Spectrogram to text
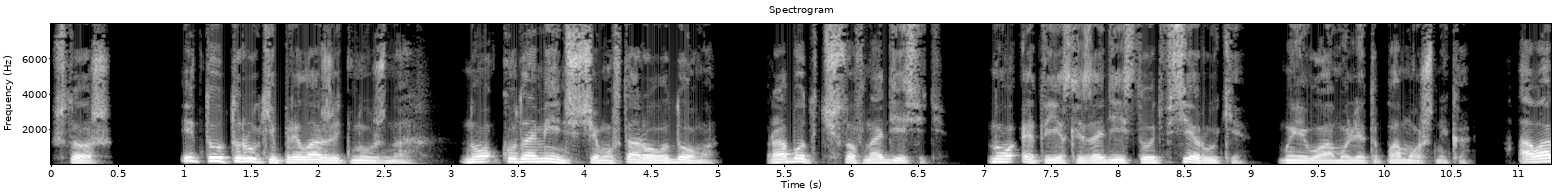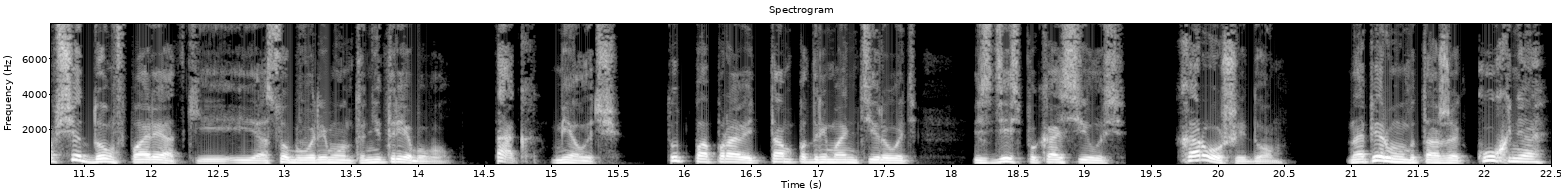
Что ж, и тут руки приложить нужно, но куда меньше, чем у второго дома. Работа часов на десять. Но это если задействовать все руки моего амулета-помощника. А вообще дом в порядке и особого ремонта не требовал. Так, мелочь. Тут поправить, там подремонтировать, здесь покосилось. Хороший дом. На первом этаже кухня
